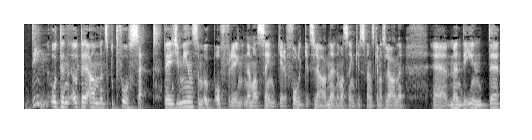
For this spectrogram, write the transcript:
din Och, den, och det används på två sätt. Det är en gemensam uppoffring när man sänker folkets löner, när man sänker svenskarnas löner. Eh, men det är inte...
